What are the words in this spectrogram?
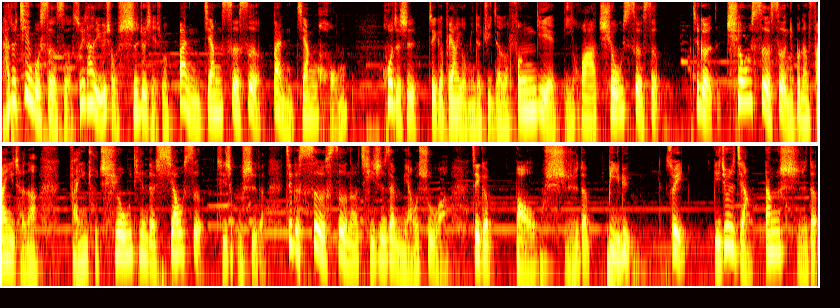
他就见过瑟瑟，所以他有一首诗就写说“半江瑟瑟半江红”，或者是这个非常有名的句子叫做“枫叶荻花秋瑟瑟”。这个“秋瑟瑟”你不能翻译成啊，反映出秋天的萧瑟，其实不是的。这个“瑟瑟”呢，其实在描述啊这个宝石的碧绿，所以也就是讲当时的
